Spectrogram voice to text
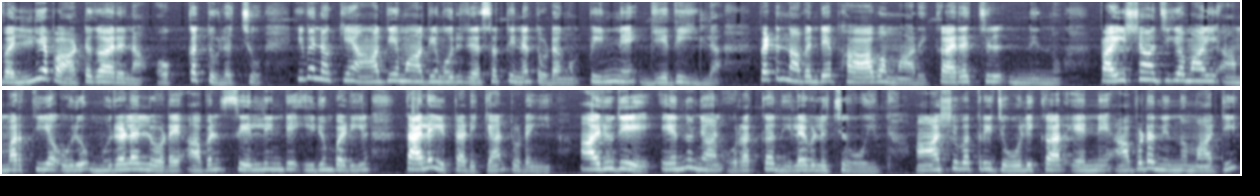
വലിയ പാട്ടുകാരനാ. ഒക്കെ തുലച്ചു. ഇവനൊക്കെ ആദ്യമാദ്യം ഒരു രസത്തിന് തുടങ്ങും. പിന്നെ ഗതിയില്ല. പെട്ടെന്ന് അവന്റെ ഭാവം മാറി. കരച്ചിൽ നിന്നു. പൈശാചികമായി അമർത്തിയ ഒരു മുരളലോടെ അവൻ സെല്ലിന്റെ ഇരുമ്പഴിയിൽ തലയിട്ടടിക്കാൻ തുടങ്ങി. അരുതേ എന്നു ഞാൻ ഉറക്ക നിലവിളിച്ചു പോയി. ആശുപത്രി ജോലിക്കാർ എന്നെ അവിടെ നിന്നു മാറ്റി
